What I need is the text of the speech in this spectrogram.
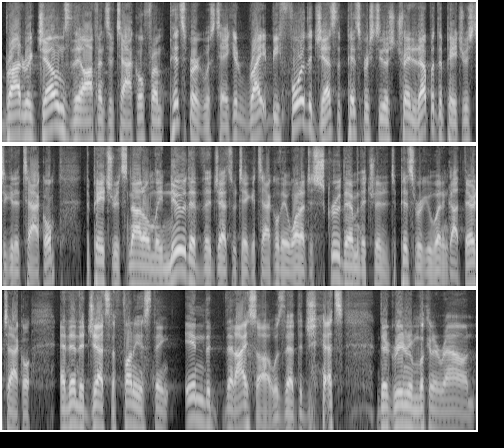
Broderick Jones, the offensive tackle from Pittsburgh, was taken right before the Jets. The Pittsburgh Steelers traded up with the Patriots to get a tackle. The Patriots not only knew that the Jets would take a tackle, they wanted to screw them, and they traded to Pittsburgh, who went and got their tackle. And then the Jets, the funniest thing in the that I saw was that the Jets, their green room looking around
